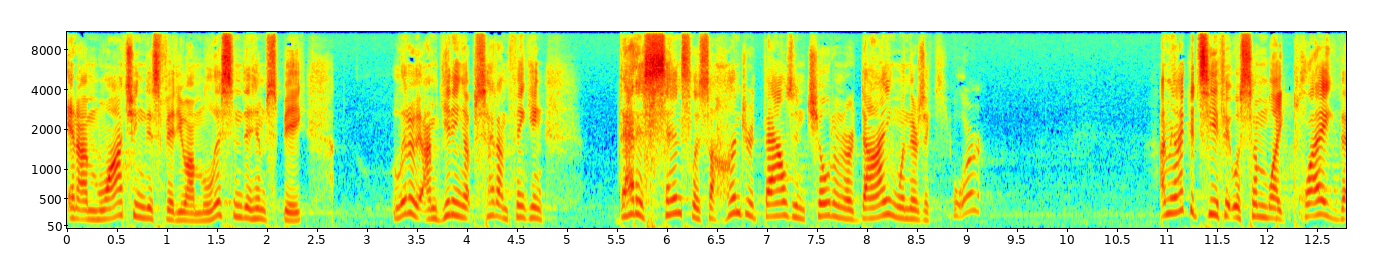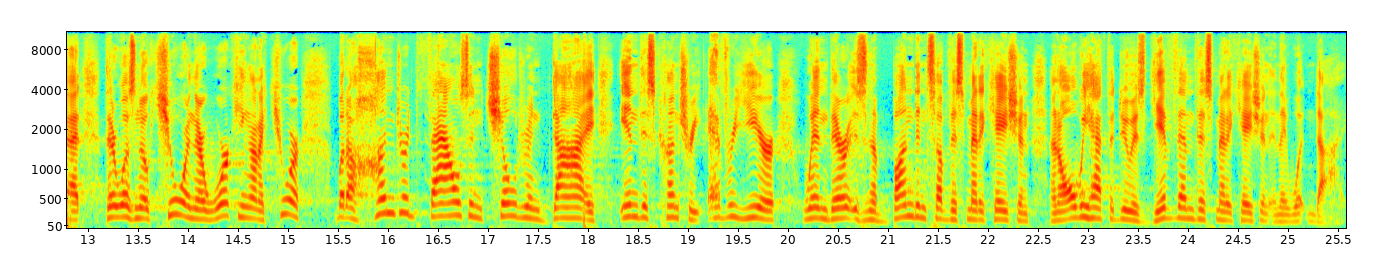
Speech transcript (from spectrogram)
and I'm watching this video, I'm listening to him speak, literally, I'm getting upset. I'm thinking, that is senseless. 100,000 children are dying when there's a cure. I mean, I could see if it was some like plague that there was no cure and they're working on a cure, but 100,000 children die in this country every year when there is an abundance of this medication, and all we have to do is give them this medication and they wouldn't die.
